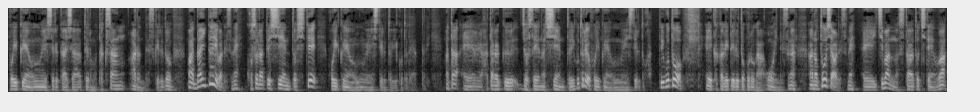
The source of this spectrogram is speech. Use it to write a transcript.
保育園を運営している会社というのもたくさんあるんですけれど、まあ大体はですね、子育て支援として保育園を運営しているということであったり、また、えー、働く女性の支援ということで保育園を運営しているとかということを、えー、掲げているところが多いんですが、あの、当社はですね、えー、一番のスタート地点は、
